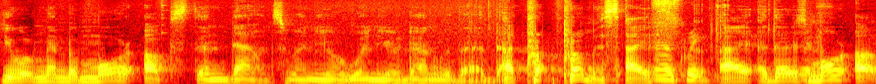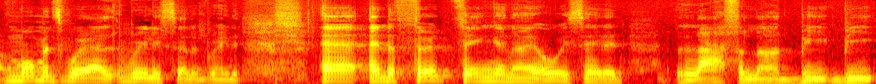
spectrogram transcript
you will remember more ups than downs when you're when you're done with that. I promise. I agree. I, there's yes. more up moments where I really celebrated. And, and the third thing, and I always said it, laugh a lot, be, be,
